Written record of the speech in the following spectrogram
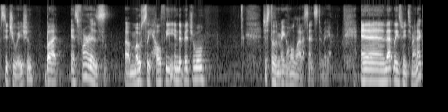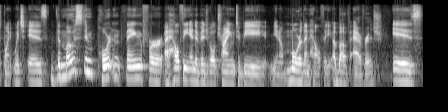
situation. But as far as a mostly healthy individual it just doesn't make a whole lot of sense to me and that leads me to my next point, which is the most important thing for a healthy individual trying to be, you know, more than healthy, above average, is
